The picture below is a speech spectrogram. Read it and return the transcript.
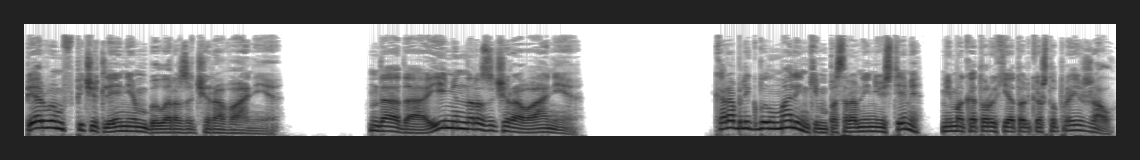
Первым впечатлением было разочарование. Да-да, именно разочарование. Кораблик был маленьким по сравнению с теми, мимо которых я только что проезжал.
